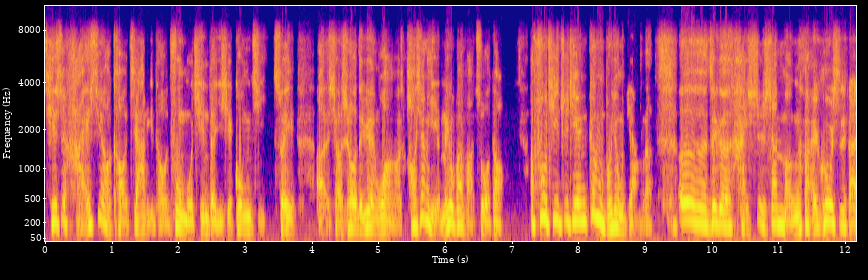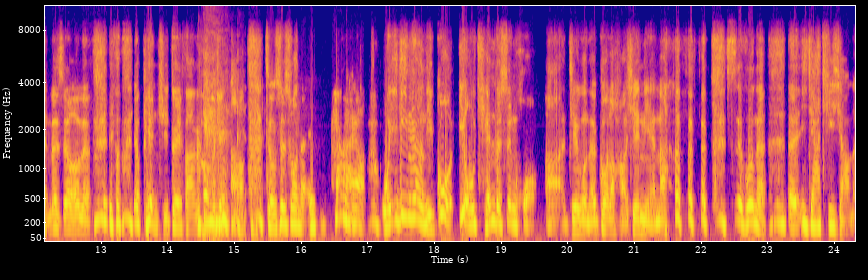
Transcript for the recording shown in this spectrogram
其实还是要靠家里头父母亲的一些供给，所以啊，小时候的愿望。好像也没有办法做到啊，夫妻之间更不用讲了。呃，这个海誓山盟、海枯石烂的时候呢，要 要骗取对方。OK，好，总是说呢，哎，将来啊，我一定让你过有钱的生活啊。结果呢，过了好些年了，似乎呢，呃，一家七小呢，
